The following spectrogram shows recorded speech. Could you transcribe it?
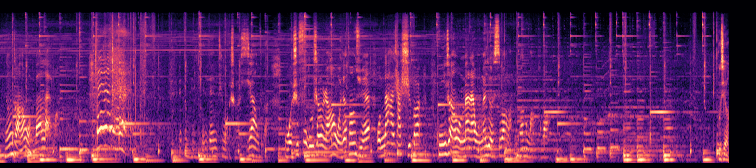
你能转到我们班来吗？哎哎哎！你你先听我说，是这样子的，我是复读生，然后我叫方学，我们班还差十分，你转到我们班来，我们班就有希望了，你帮个忙好不好？不行。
